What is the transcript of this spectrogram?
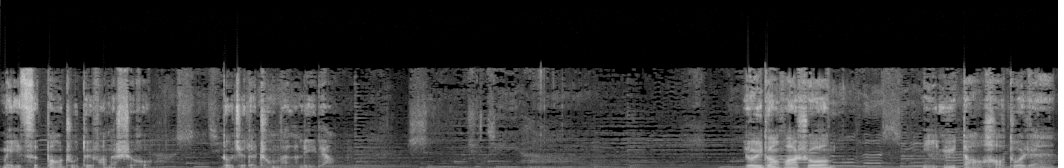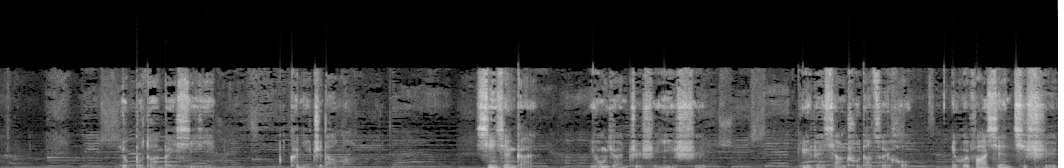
每一次抱住对方的时候，都觉得充满了力量。有一段话说：“你遇到好多人，又不断被吸引，可你知道吗？新鲜感永远只是一时。与人相处到最后，你会发现其实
